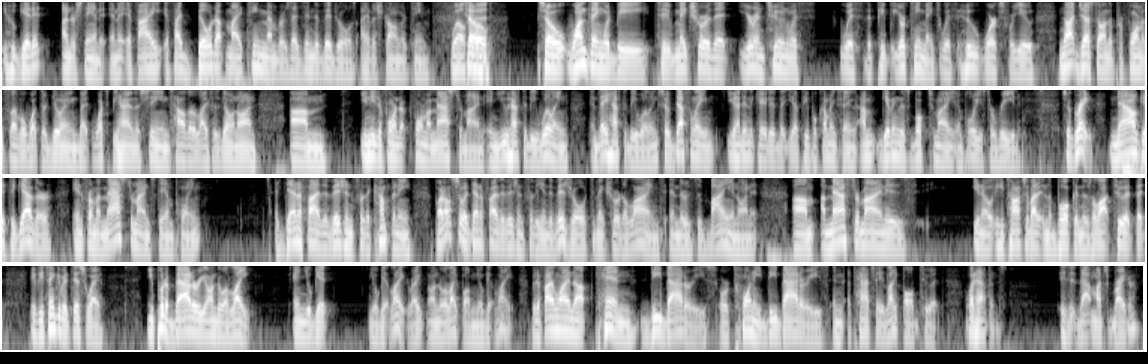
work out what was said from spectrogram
who get it, understand it. And if I if I build up my team members as individuals, I have a stronger team. Well so, said. So one thing would be to make sure that you're in tune with with the people, your teammates, with who works for you, not just on the performance level, what they're doing, but what's behind the scenes, how their life is going on. Um, you need to form, form a mastermind and you have to be willing and they have to be willing. So definitely you had indicated that you have people coming saying, I'm giving this book to my employees to read. So great. Now get together and from a mastermind standpoint, identify the vision for the company, but also identify the vision for the individual to make sure it aligns and there's a buy-in on it. Um, a mastermind is, you know, he talks about it in the book and there's a lot to it, but if you think of it this way, you put a battery onto a light and you'll get you'll get light, right? Onto a light bulb and you'll get light. But if I line up 10 D batteries or 20 D batteries and attach a light bulb to it, what happens? Is it that much brighter?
